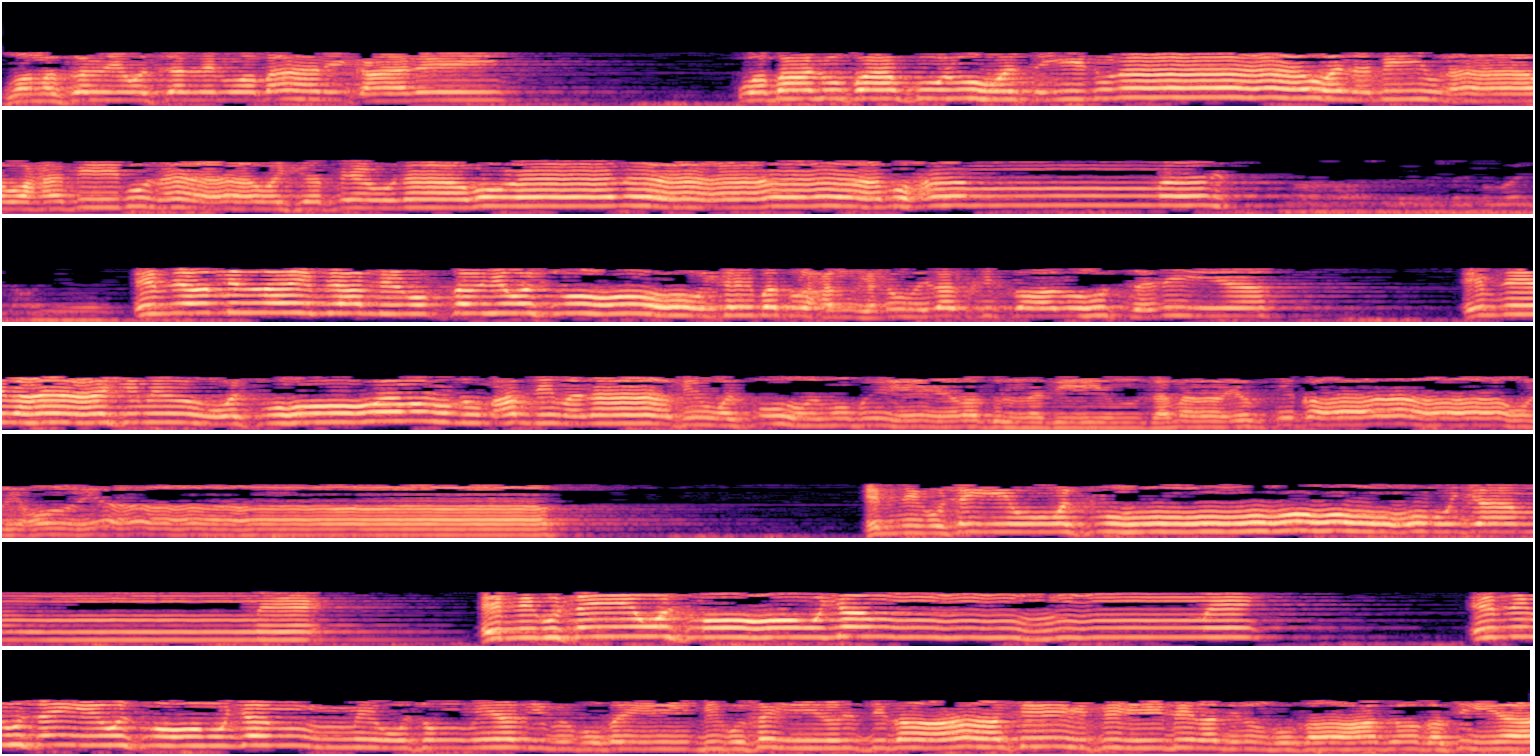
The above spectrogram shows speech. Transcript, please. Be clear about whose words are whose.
Speaker 1: اللهم صل وسلم وبارك عليه. وبعد فأقول هو سيدنا ونبينا وحبيبنا وشفيعنا مولانا محمد. ابن عبد الله ابن عبد المطلب واسمه شيبة الحمد حملت خصاله السنية ابن هاشم واسمه ومرض عبد مناف واسمه المغيرة الذي انتمى الارتقاء لعلياه ابن قسي واسمه سمي بقسي الالتقاء في بلد القطاع الغسية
